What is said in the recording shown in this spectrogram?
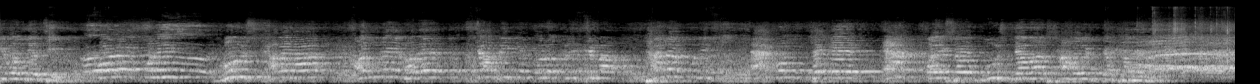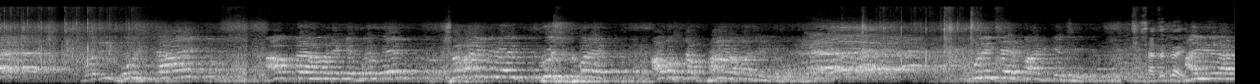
জীবন দিয়েছি। কোন পুলিশ ঘুষ খাবে না অন্যায়ভাবে ট্রাফিকের কোন পুলিশ কিংবা থানা পুলিশ এখন থেকে এক পয়সা ঘুষ দেওয়ার সাহস দেখাবে না। যদি ঘুষ চায় আপনারা আমাদেরকে বলবেন সবাই মিলে ওই ঘুষ করে অবস্থা ভালো বাজে দেবো। পুলিশের পাঠ গেছে। আর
